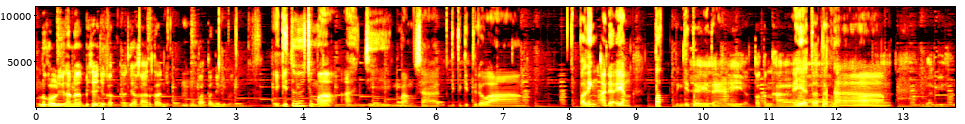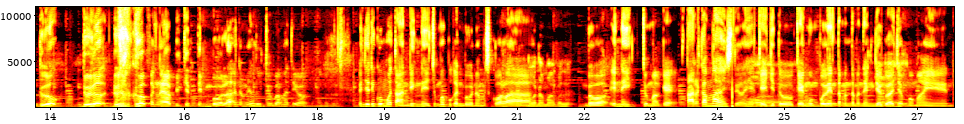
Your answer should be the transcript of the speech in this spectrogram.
lu kalau di sana biasanya Jakarta, Jakarta nih. Umpatannya gimana? Ya gitu cuma anjing bangsat gitu-gitu doang. Paling ada yang tot gitu gitu ya. Iya, Tottenham. Iya Tottenham. Lagi. Dulu dulu dulu gue pernah bikin tim bola namanya lucu banget ya. Apa tuh? Kan jadi gue mau tanding nih, cuma bukan bawa nama sekolah. Bawa nama apa tuh? Bawa ini cuma kayak tarkam lah istilahnya kayak gitu, kayak ngumpulin teman-teman yang jago aja mau main.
